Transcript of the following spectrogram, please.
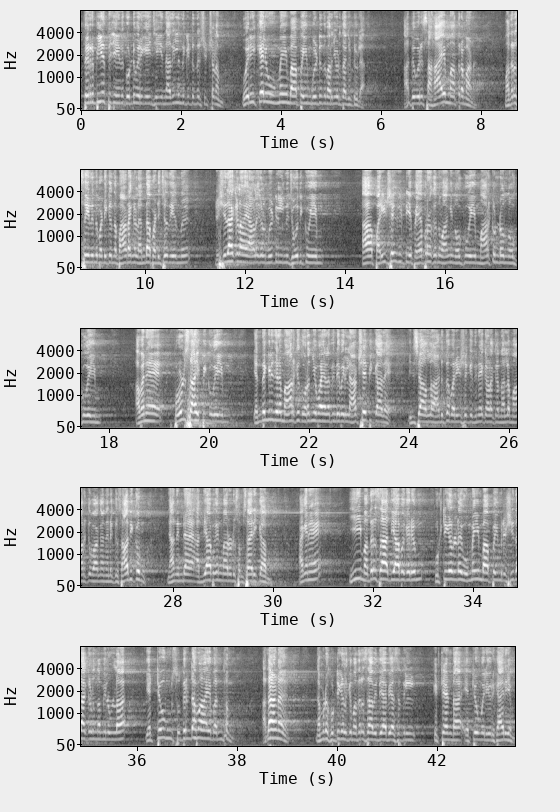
തെർബിയത്ത് ചെയ്ത് കൊണ്ടുവരികയും ചെയ്യുന്ന അതിൽ നിന്ന് കിട്ടുന്ന ശിക്ഷണം ഒരിക്കലും ഉമ്മയും ബാപ്പയും വീട്ടിൽ നിന്ന് പറഞ്ഞു കൊടുത്താൽ കിട്ടൂല. അത് ഒരു സഹായം മാത്രമാണ്. മദ്രസയിൽ നിന്ന് പഠിക്കുന്ന പാഠങ്ങൾ എന്താ പഠിച്ചത് എന്ന് രക്ഷിതാക്കളായ ആളുകൾ വീട്ടിൽ നിന്ന് ചോദിക്കുകയും ആ പരീക്ഷ കിട്ടിയ പേപ്പറൊക്കെ ഒന്ന് വാങ്ങി നോക്കുകയും മാർക്കുണ്ടോ എന്ന് നോക്കുകയും അവനെ പ്രോത്സാഹിപ്പിക്കുകയും എന്തെങ്കിലും ചില മാർക്ക് കുറഞ്ഞു പോയാൽ അതിന്റെ പേരിൽ ആക്ഷേപിക്കാതെ ഇൻഷാ അള്ളാ അടുത്ത പരീക്ഷയ്ക്ക് ഇതിനേക്കാളൊക്കെ നല്ല മാർക്ക് വാങ്ങാൻ നിനക്ക് സാധിക്കും. ഞാൻ നിന്റെ അധ്യാപകന്മാരോട് സംസാരിക്കാം. അങ്ങനെ ഈ മദ്രസ അധ്യാപകരും കുട്ടികളുടെ ഉമ്മയും ബാപ്പയും രക്ഷിതാക്കളും തമ്മിലുള്ള ഏറ്റവും സുദൃഢമായ ബന്ധം അതാണ് നമ്മുടെ കുട്ടികൾക്ക് മദ്രസ വിദ്യാഭ്യാസത്തിൽ കിട്ടേണ്ട ഏറ്റവും വലിയൊരു കാര്യം.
